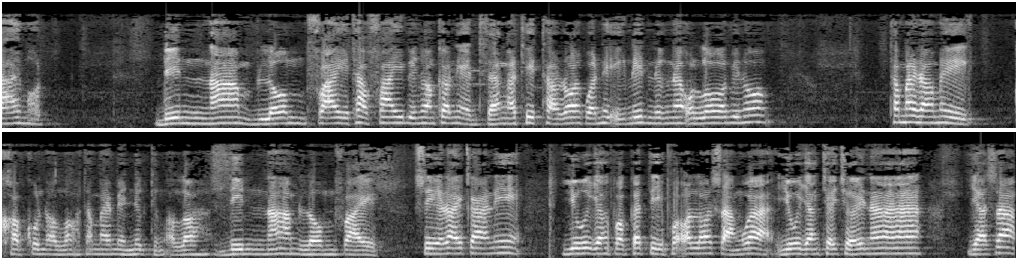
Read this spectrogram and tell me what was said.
ตายหมด ดินน้ำลมไฟถ้าไฟพี่น้องก็เนี่ยแสงอาทิตย์ถ้าร้อนกว่านี้อีกนิดนึงนะอัลลอฮ์พี่น้องทำไมเราไม่ขอบคุณอัลลอฮ์ทำไมไม่นึกถึงอัลลอฮ์ดินน้ำลมไฟสี่รายการนี้อยู่อย่างปกติเพราะอัลลอฮ์สั่งว่า อยู่อย่างเฉยๆนะ อย่าสร้าง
